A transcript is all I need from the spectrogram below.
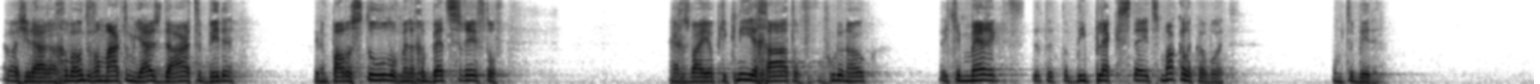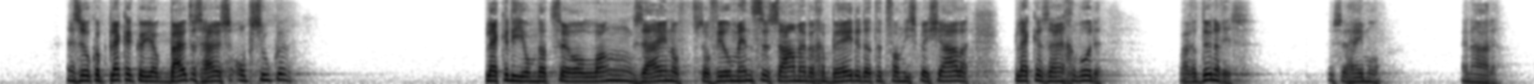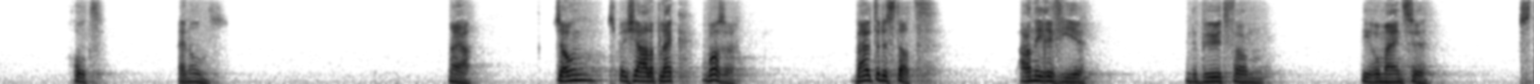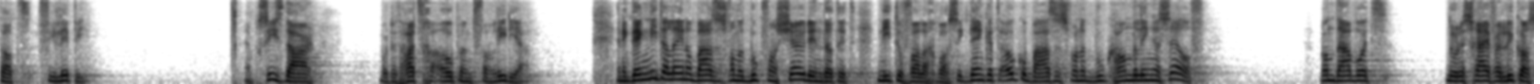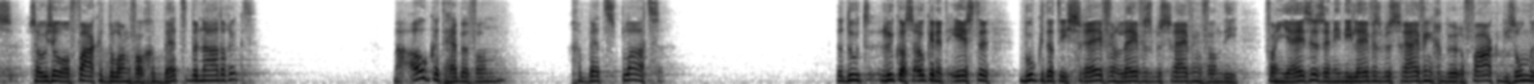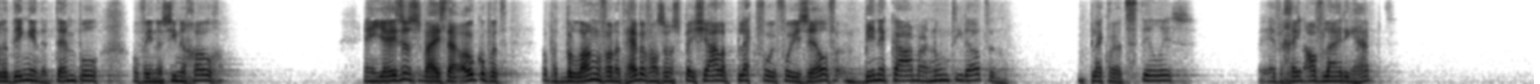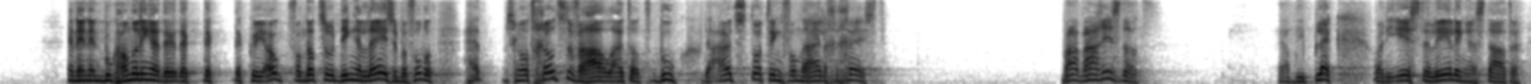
als je daar een gewoonte van maakt om juist daar te bidden. In een bepaalde stoel of met een gebedschrift of ergens waar je op je knieën gaat of, hoe dan ook. Dat je merkt dat het op die plek steeds makkelijker wordt om te bidden. En zulke plekken kun je ook buitenshuis opzoeken. Plekken die, omdat ze al lang zijn of zoveel mensen samen hebben gebeden, dat het van die speciale plekken zijn geworden. Waar het dunner is tussen hemel en aarde. God en ons. Nou ja, zo'n speciale plek was er. Buiten de stad, aan die rivier, in de buurt van die Romeinse stad Filippi. En precies daar wordt het hart geopend van Lydia. En ik denk niet alleen op basis van het boek van Schödin dat dit niet toevallig was. Ik denk het ook op basis van het boek Handelingen zelf. Want daar wordt door de schrijver Lucas sowieso al vaak het belang van gebed benadrukt. Maar ook het hebben van gebedsplaatsen. Dat doet Lucas ook in het eerste boek dat hij schreef, een levensbeschrijving van, die, van Jezus. En in die levensbeschrijving gebeuren vaak bijzondere dingen in de tempel of in een synagoge. En Jezus wijst daar ook op het, op het belang van het hebben van zo'n speciale plek voor, voor jezelf. Een binnenkamer noemt hij dat. Een, een plek waar het stil is. Waar je even geen afleiding hebt. En in het boek Handelingen, daar, kun je ook van dat soort dingen lezen. Bijvoorbeeld misschien wel het grootste verhaal uit dat boek. De uitstorting van de Heilige Geest. Waar, waar is dat? Op die plek waar die eerste leerlingen, staat er,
